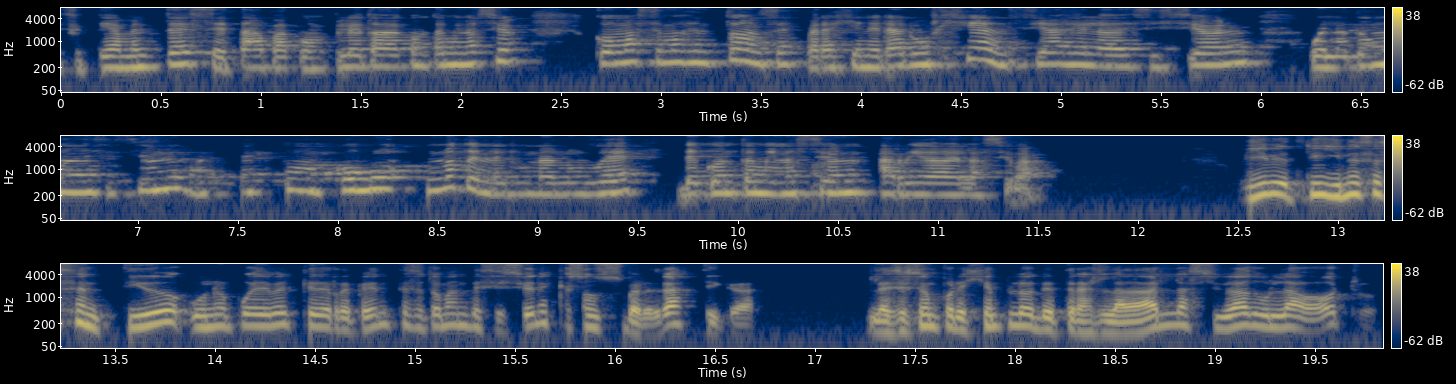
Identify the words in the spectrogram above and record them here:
efectivamente, se tapa completa de contaminación, ¿cómo hacemos entonces para generar urgencias en la decisión o en la toma de decisiones respecto a cómo no tener una nube de contaminación arriba de la ciudad? Y Beatriz, y en ese sentido uno puede ver que de repente se toman decisiones que son súper drásticas. La decisión, por ejemplo, de trasladar la ciudad de un lado a otro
